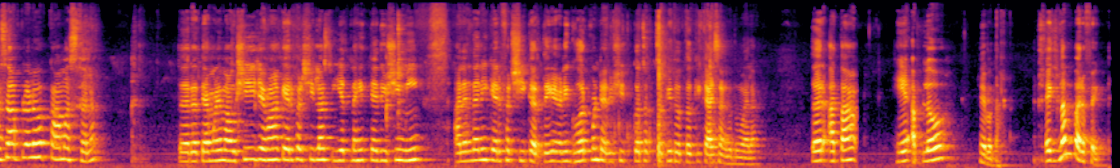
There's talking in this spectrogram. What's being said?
असं आपलं काम असतं ना? तर त्यामुळे मावशी जेव्हा केरफरशीला येत नाहीत त्या दिवशी मी आनंदाने केरफरशी करते आणि घर पण त्या दिवशी इतकं चकचकीत होतं की काय सांगू तुम्हाला? तर आता हे आपलं हे बघा एकदम परफेक्ट.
